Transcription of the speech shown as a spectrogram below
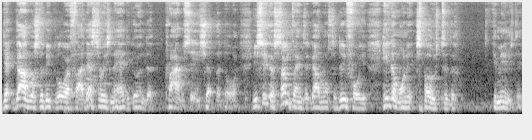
that God was to be glorified. That's the reason they had to go into privacy and shut the door. You see, there's some things that God wants to do for you. He don't want it exposed to the community.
